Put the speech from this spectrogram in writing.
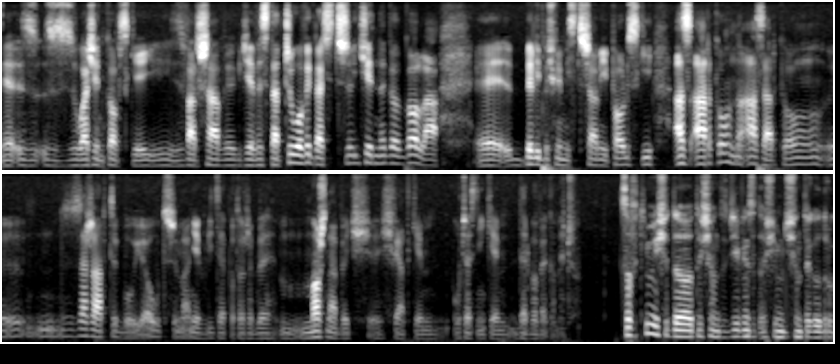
e, z, z Łazienkowskiej z Warszawy, gdzie wystarczyło wygrać, strzelić jednego gola. E, bylibyśmy mistrzami Polski. A z Arką? No a z Arką zażarty bój o utrzymanie w lidze po to, żeby można być świadkiem, uczestnikiem derbowego meczu. Cofnijmy się do 1982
